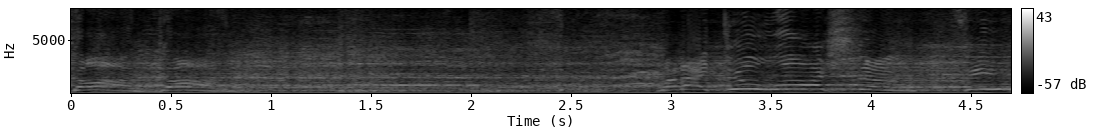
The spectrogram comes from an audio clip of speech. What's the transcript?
Dawn, Dawn. But I do wash them. See?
